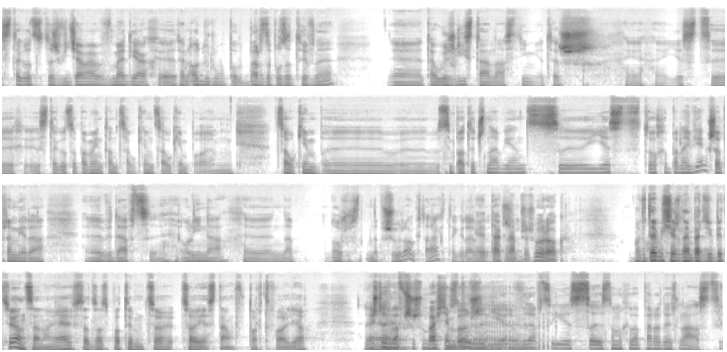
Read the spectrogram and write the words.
z tego co też widziałem w mediach, e, ten odbiór był bardzo pozytywny. E, Ta wishlista na Steamie też e, jest e, z tego co pamiętam całkiem, całkiem, całkiem e, e, sympatyczna, więc e, jest to chyba największa premiera e, wydawcy Olina e, na, no już na przyszły rok, tak? Ta gra E, Tak, na przyszły rok. No, wydaje mi się, że najbardziej obiecująca, no nie? Sądząc po tym, co, co jest tam w portfolio. No jeszcze E, chyba w przyszłym właśnie, roku z bo- dużych gier wydawcy jest, są chyba Paradise Last.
